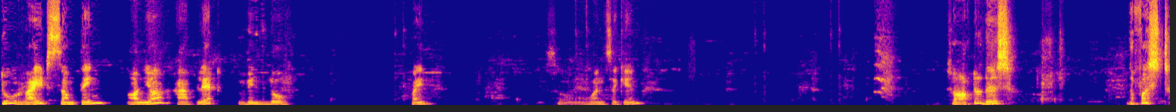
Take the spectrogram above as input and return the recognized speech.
to write something on your applet window. Fine. So once again. So after this, the first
